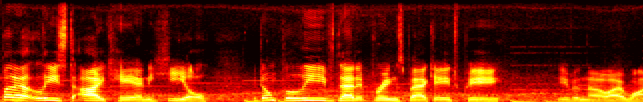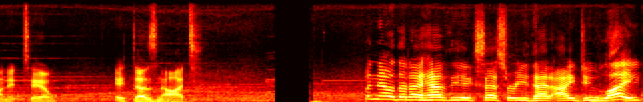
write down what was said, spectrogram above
but at least I can heal. I don't believe that it brings back HP, even though I want it to. It does not. But now that I have the accessory that I do like,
